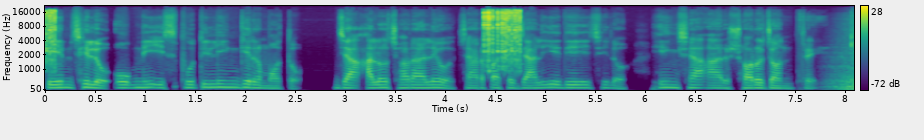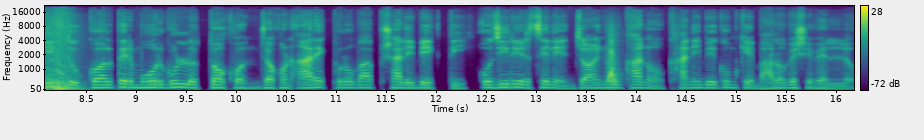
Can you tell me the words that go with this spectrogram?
প্রেম ছিল অগ্নি স্ফুতিলিঙ্গের মতো, যা আলো ছড়ালেও চারপাশে জ্বালিয়ে দিয়েছিল হিংসা আর ষড়যন্ত্রে। কিন্তু গল্পের মোড়গুলো তখন যখন আরেক প্রভাবশালী ব্যক্তি, অজিরের ছেলে জয়নুল খানও খানি বেগমকে ভালোবেসে ফেলল।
